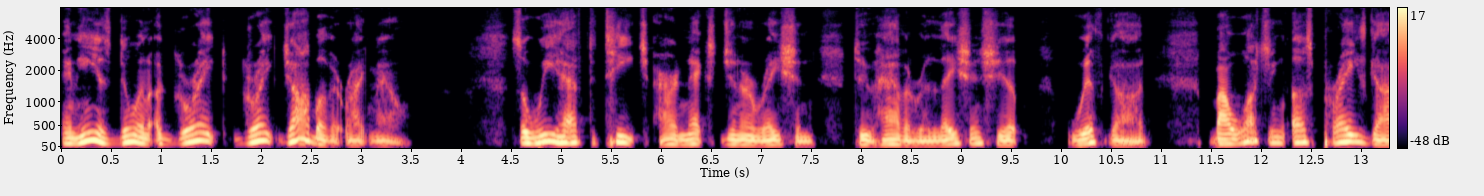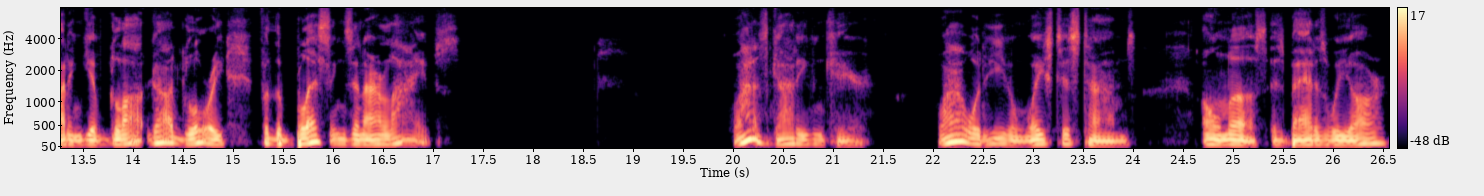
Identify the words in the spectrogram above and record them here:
And he is doing a great, great job of it right now. So we have to teach our next generation to have a relationship with God by watching us praise God and give God glory for the blessings in our lives. Why does God even care? Why would he even waste his times on us as bad as we are?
